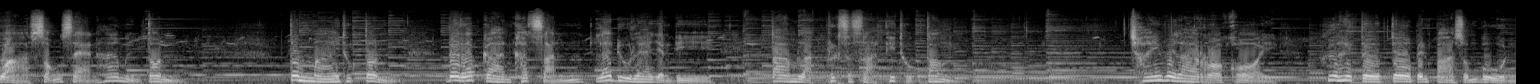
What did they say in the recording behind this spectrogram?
กว่า 250,000 ต้น ต้นไม้ทุกต้นได้รับการคัดสรรและดูแลอย่างดี ตามหลักพฤกษศาสตร์ที่ถูกต้อง ใช้เวลารอคอยเพื่อให้เติบโตเป็นป่าสมบูรณ์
